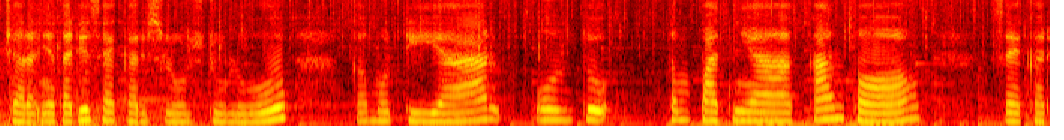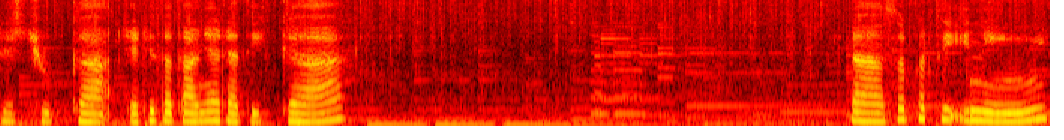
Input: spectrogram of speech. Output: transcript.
jaraknya tadi saya garis lurus dulu kemudian untuk tempatnya kantong saya garis juga. Jadi totalnya ada tiga. Nah seperti ini.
